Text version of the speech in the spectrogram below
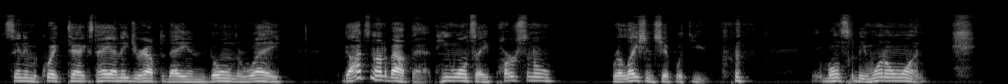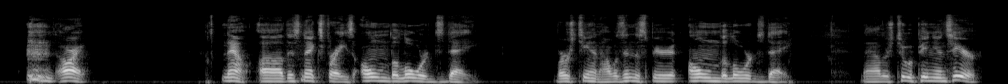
sent him a quick text, hey, I need your help today, and go on their way. God's not about that. He wants a personal relationship with you. it wants to be one on one. All right. Now, uh, this next phrase, on the Lord's day. Verse 10 I was in the Spirit on the Lord's day. Now, there's two opinions here.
